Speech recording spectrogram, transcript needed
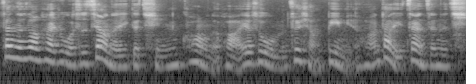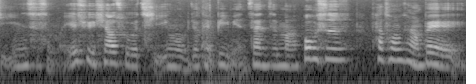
战争状态如果是这样的一个情况的话，又是我们最想避免的话，到底战争的起因是什么？也许消除了起因，我们就可以避免战争吗？霍布斯他通常被。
